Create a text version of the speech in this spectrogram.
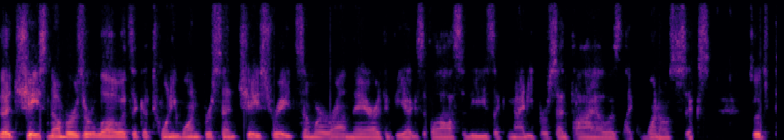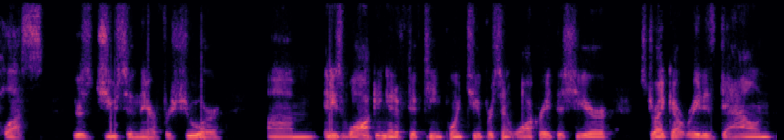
the chase numbers are low. It's like a 21% chase rate, somewhere around there. I think the exit velocity is like 90 percentile is like 106. So it's plus. There's juice in there for sure. Um, and he's walking at a 15.2% walk rate this year. Strikeout rate is down.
